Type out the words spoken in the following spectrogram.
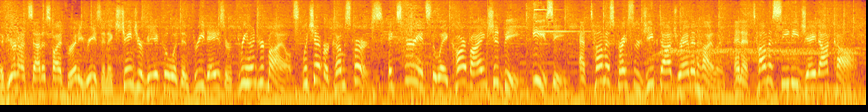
If you're not satisfied for any reason, exchange your vehicle within three days or 300 miles, whichever comes first. Experience the way car buying should be easy at Thomas Chrysler Jeep Dodge Ram in Highland and at thomascdj.com.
